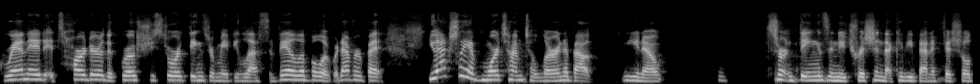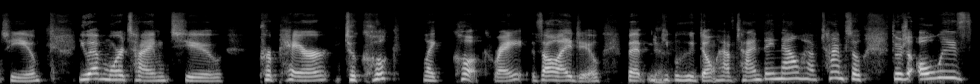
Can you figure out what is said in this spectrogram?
Granted, it's harder. The grocery store things are maybe less available or whatever, but you actually have more time to learn about, you know, certain things in nutrition that could be beneficial to you. You have more time to prepare to cook like cook, right? It's all I do. But yeah. people who don't have time, they now have time. So there's always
